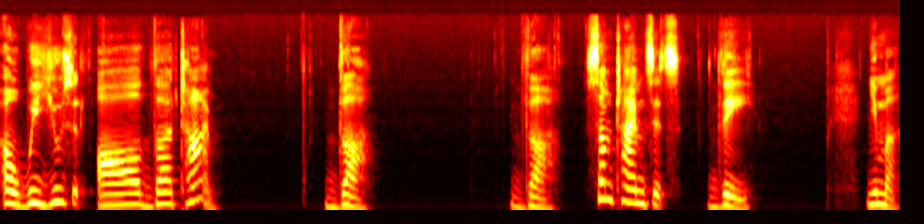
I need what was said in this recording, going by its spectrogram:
Oh, we use it all the time. The. The. Sometimes it's the. Nhưng mà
